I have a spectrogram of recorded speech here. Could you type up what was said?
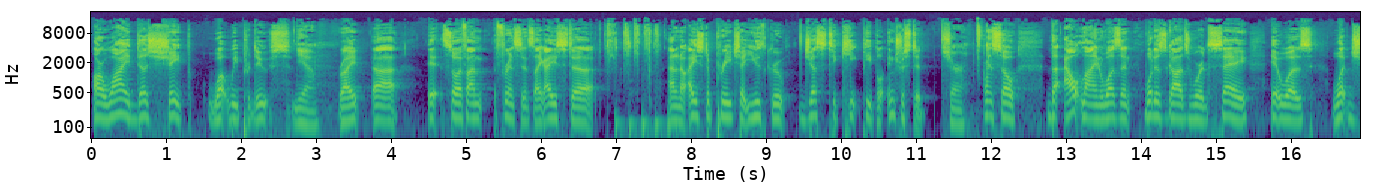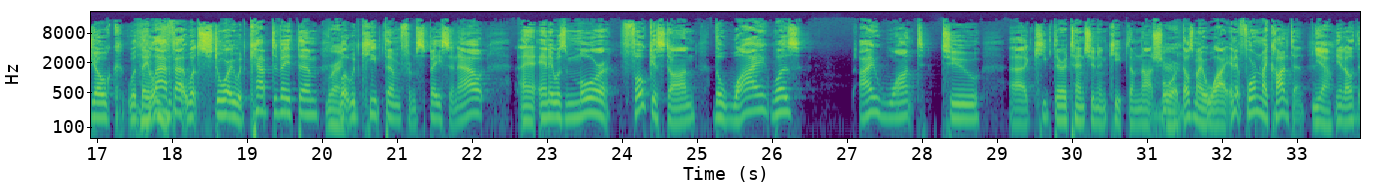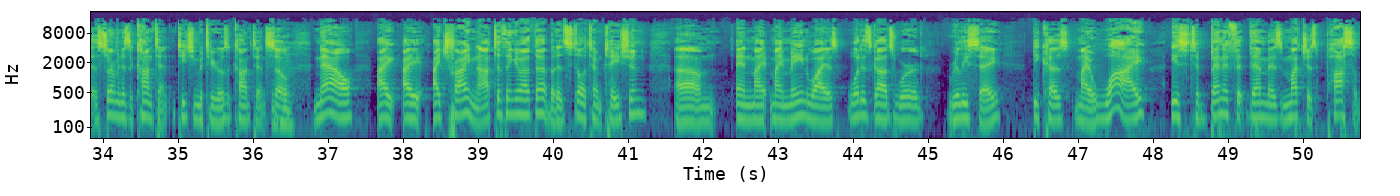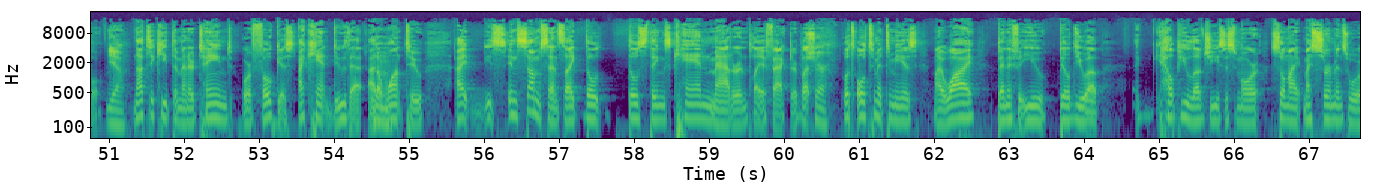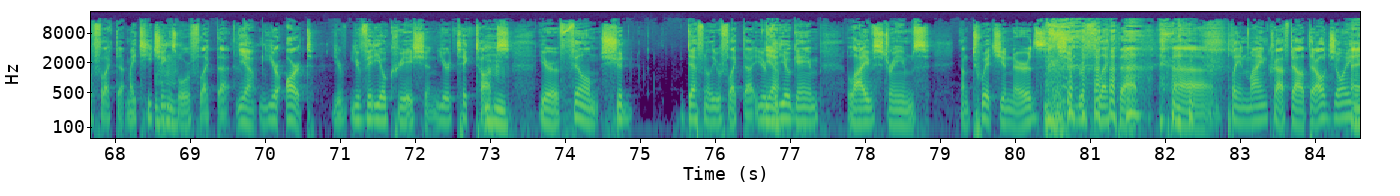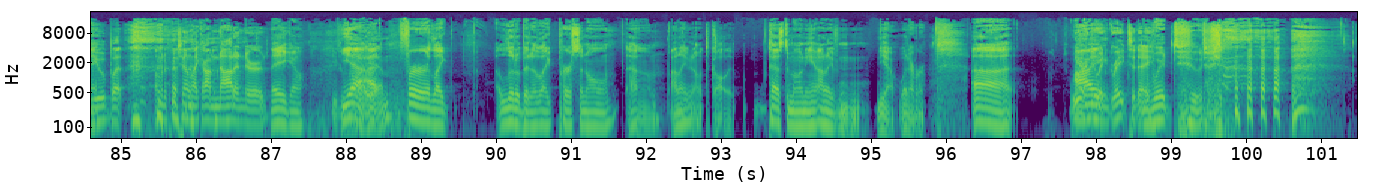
our why does shape what we produce Yeah. right? Uh, it, so if I'm, for instance, like I used to, I don't know, I used to preach at youth group just to keep people interested. Sure. And so the outline wasn't what does God's word say? It was what joke would they laugh at? What story would captivate them? Right. What would keep them from spacing out? And, and it was more focused on the why was I want to uh, keep their attention and keep them not Sure. bored. That was my why, and it formed my content. Yeah. you know, the sermon is a content, teaching material is a content. So now I I I try not to think about that, but it's still a temptation. Um, and my my main why is what does God's word really say? Because my why is to benefit them as much as possible Yeah. not to keep them entertained or focused. I can't do that. I don't want to. I it's in some sense like those those things can matter and play a factor. But Sure. what's ultimate to me is my why benefit you, build you up, help you love Jesus more. So my my sermons will reflect that. My teachings will reflect that. Mm-hmm. Yeah. Your art, your your video creation, your TikToks, Mm-hmm. your film should definitely reflect that. Your Yeah. video game live streams on Twitch, you nerds, should reflect that. Uh, playing Minecraft out there, I'll join Hey. you, but I'm gonna pretend like I'm not a nerd. There you go. yeah, I for like a little bit of like personal, um, I don't even know what to call it, testimony. I don't even, yeah, whatever. Uh, We are I- doing great today. We're, dude.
